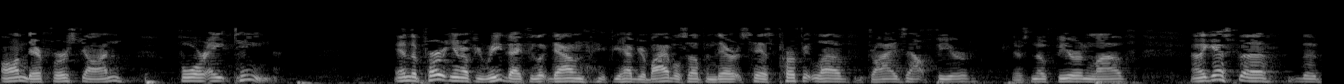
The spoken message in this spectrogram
on there 1 John 4.18. And the per, you know, if you read that, if you look down, if you have your Bibles open there, it says perfect love drives out fear. There's no fear in love. And I guess the the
